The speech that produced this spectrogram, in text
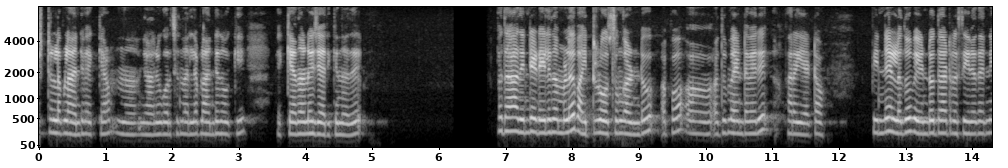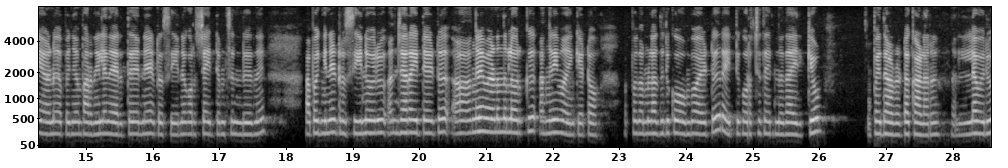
ഇഷ്ടമുള്ള പ്ലാന്റ് വെക്കാം. ഞാനും കുറച്ച് നല്ല പ്ലാന്റ് നോക്കി വെക്കാമെന്നാണ് വിചാരിക്കുന്നത്. അപ്പോൾ ഇതാ അതിന്റെ ഇടയിൽ നമ്മൾ വൈറ്റ് റോസും കണ്ടു. അപ്പോൾ അതും വേണ്ടവർ പറയുക കേട്ടോ. പിന്നെ ഉള്ളത് വീണ്ടും ഇതാ ഡ്രസ്സീനെ തന്നെയാണ്. അപ്പോൾ ഞാൻ പറഞ്ഞില്ലേ നേരത്തെ തന്നെ ഡ്രസ്സീനെ കുറച്ച് ഐറ്റംസ് ഉണ്ട് എന്ന് അപ്പോൾ ഇങ്ങനെ ഡ്രസ്സീനെ ഒരു അഞ്ചാറ് ഐറ്റമായിട്ട് അങ്ങനെ വേണമെന്നുള്ളവർക്ക് അങ്ങനെയും വാങ്ങിക്കാം കേട്ടോ അപ്പോൾ നമ്മൾ അതൊരു കോംബോ ആയിട്ട് റേറ്റ് കുറച്ച് തരുന്നതായിരിക്കും. അപ്പോൾ ഇതാണ് കേട്ടോ കളറ് നല്ല ഒരു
